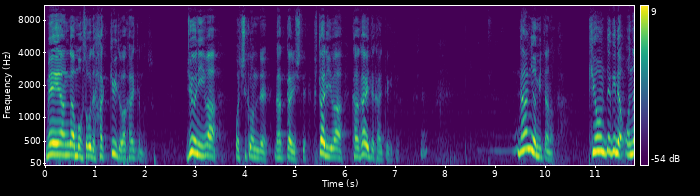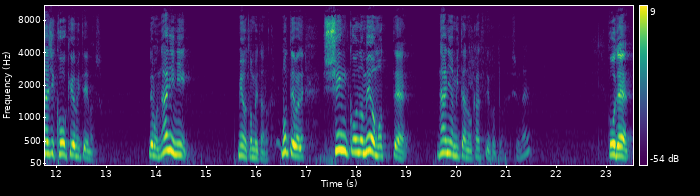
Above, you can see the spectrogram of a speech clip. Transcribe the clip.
明暗がもうそこではっきりと分かれてます。10人は落ち込んでがっかりして2人は輝いて帰ってきてるんですね。何を見たのか。基本的には同じ光景を見ています。でも何に目を留めたのか。もっと言えばね信仰の目を持って何を見たのかということですよね。ここで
